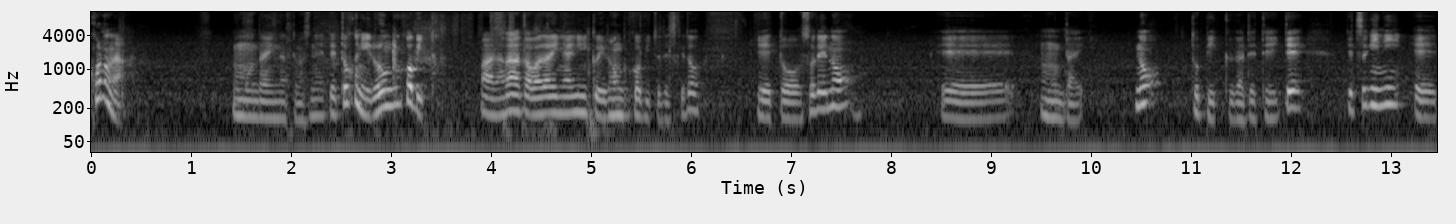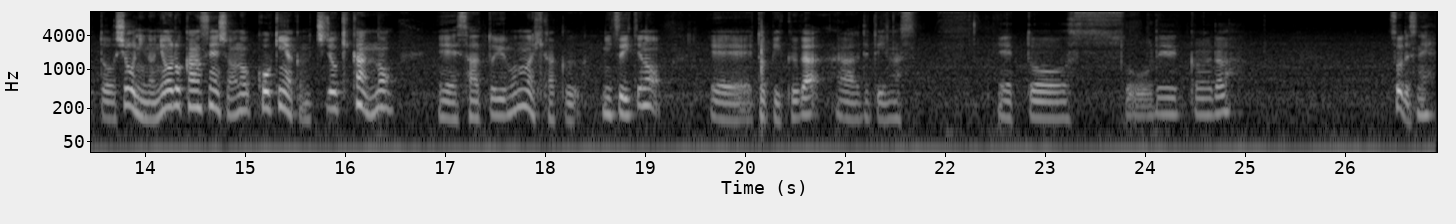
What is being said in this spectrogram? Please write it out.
コロナの問題になってますね。で、特にロング COVID、まあ、なかなか話題になりにくいロング COVID ですけど、えっ、と、それの、えー、問題のトピックが出ていて、で次に、えーと、小児の尿路感染症の抗菌薬の治療期間の、え、差というものの比較についての、え、トピックが出ています。えっ、と、それから、そうですね。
